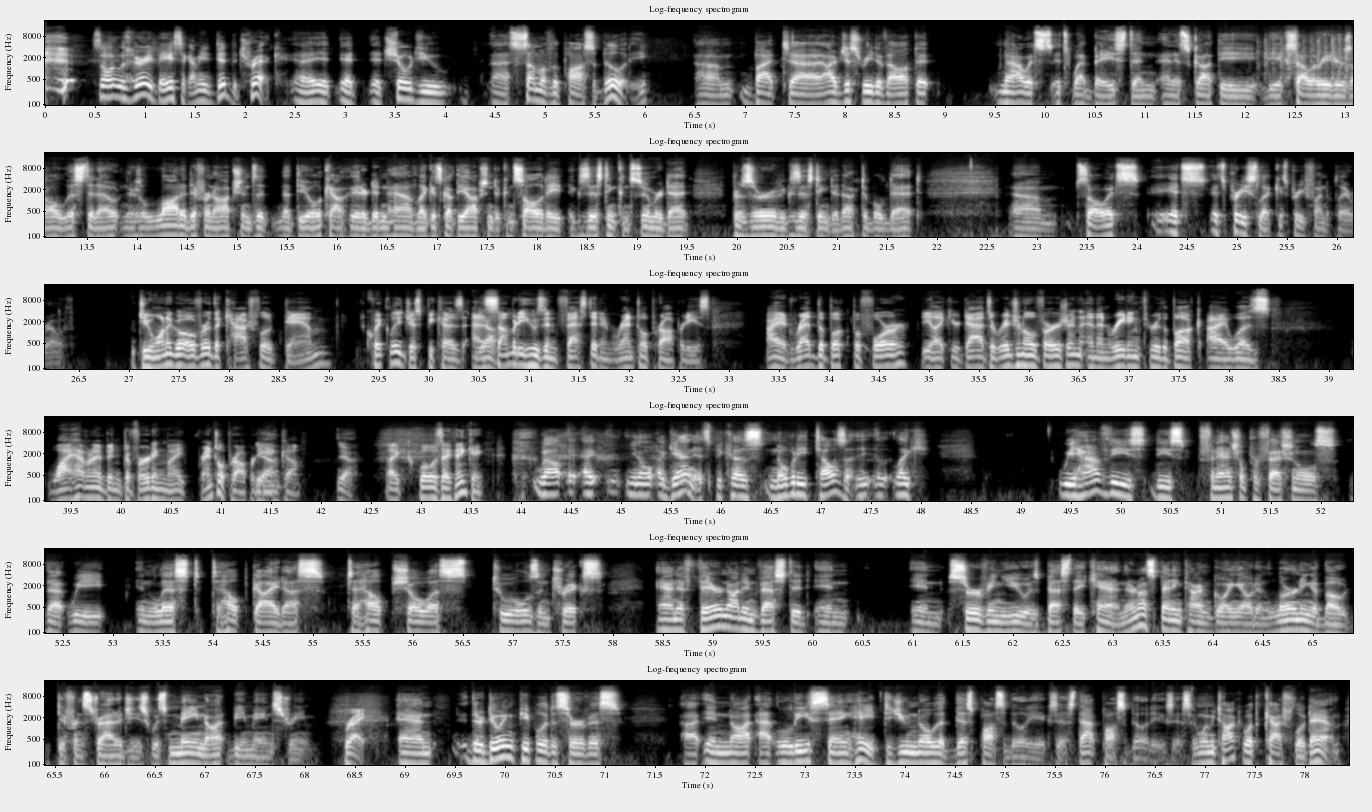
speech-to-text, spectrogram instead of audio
so it was very basic. I mean, it did the trick. Uh, it, it it showed you uh, some of the possibility, um, but uh, I've just redeveloped it. Now it's it's web based and, and it's got the the accelerators all listed out and there's a lot of different options that, that the old calculator didn't have. Like it's got the option to consolidate existing consumer debt, preserve existing deductible debt. Um, so it's it's it's pretty slick. It's pretty fun to play around with. Do you want to go over the cash flow dam quickly? Just because, as Yeah. somebody who's invested in rental properties, I had read the book before, like your dad's original version, and then reading through the book, I was, why haven't I been diverting my rental property Yeah. income? Yeah. Like, what was I thinking? Well, I, I- you know, again, it's because nobody tells us. Like, we have these these financial professionals that we enlist to help guide us, to help show us tools and tricks. And if they're not invested in in serving you as best they can, they're not spending time going out and learning about different strategies, which may not be mainstream. Right. And they're doing people a disservice uh, in not at least saying, hey, did you know that this possibility exists? That possibility exists. And when we talk about the cash flow dam,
